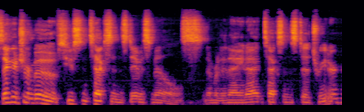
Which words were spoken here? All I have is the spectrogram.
Signature moves, Houston Texans, Davis Mills. Number to 99, Texans to Treater.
